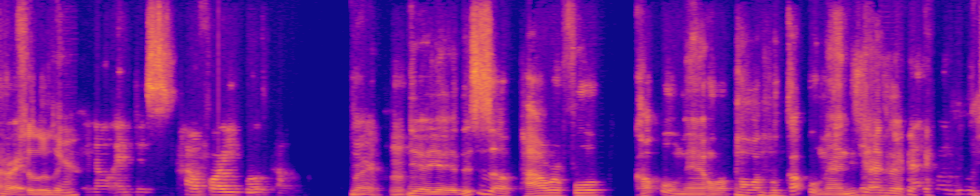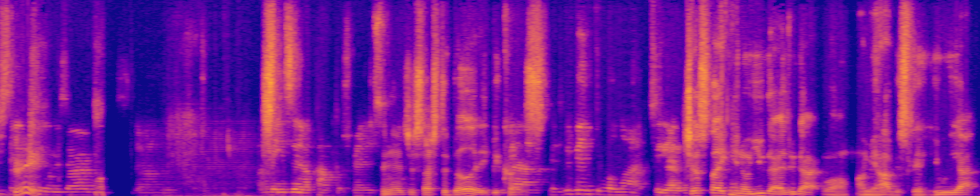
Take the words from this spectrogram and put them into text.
Right. Absolutely. yeah you know, and just how far you both come. Right. Mhm. Yeah, yeah. This is a powerful couple, man, or a powerful couple, man. These Yeah, guys are That's what we great. too is our most um, amazing accomplishment. as yeah, just our stability Yeah, we've been through a lot together. just like you know, you guys, we got well, I mean, obviously, we got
